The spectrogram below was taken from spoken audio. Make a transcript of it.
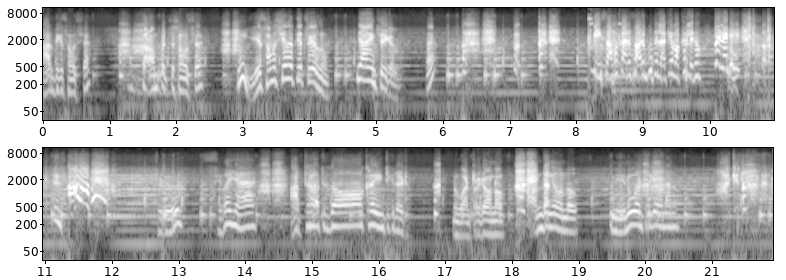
ఆర్థిక సమస్య దాంపత్య సమస్య ఏ సమస్య అయినా తీర్చగలను న్యాయం చేయగలను మీ సహకార సానుభూతి నాకేం అక్కర్లేదు వెళ్ళండి చూడు శివయ్య అర్ధరాత్రి దాకా ఇంటికి రాడు. నువ్వు ఒంటరిగా ఉన్నావు అందంగా ఉన్నావు. నేను ఒంటరిగా ఉన్నాను. ఆకలిగా ఉన్నాను!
